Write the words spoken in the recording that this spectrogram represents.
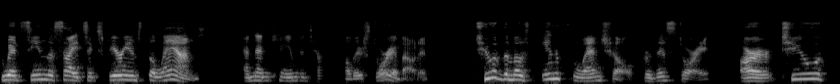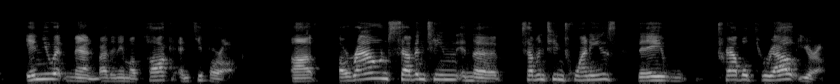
who had seen the sites, experienced the lands, and then came to tell their story about it. Two of the most influential for this story are two Inuit men by the name of Pok and Kiporok. Uh, around 17 in the 1720s, they traveled throughout Europe,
